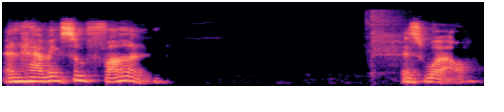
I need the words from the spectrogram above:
and having some fun as well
